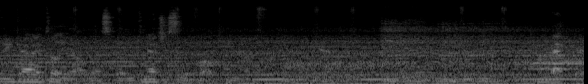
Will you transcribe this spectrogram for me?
think I told you all this, but you can actually see the volcano from here. Come back there.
